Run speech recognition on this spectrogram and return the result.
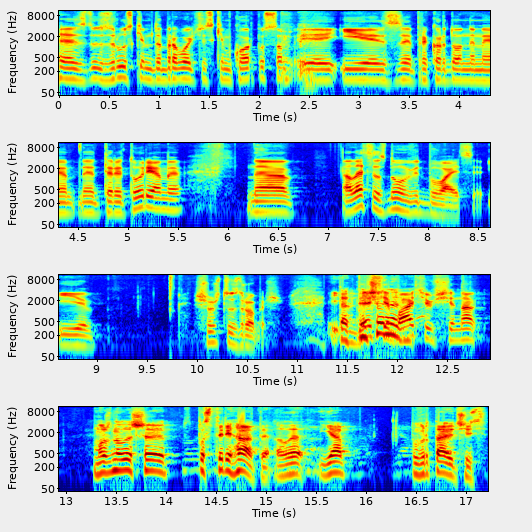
Е, З, з руським добровольчим корпусом і, і з прикордонними е, територіями. Але це знову відбувається. І що ж тут зробиш? Так, десь я не- бачив ще на. Можна лише спостерігати, але я, повертаючись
